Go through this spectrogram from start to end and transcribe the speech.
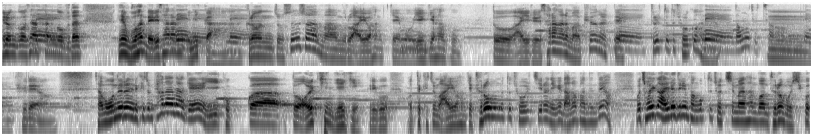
이런 거 생각하는 네. 것보단 그냥 무한 내리 사랑이니까 네, 네, 네. 그런 좀 순수한 마음으로 아이와 함께 뭐 음. 얘기하고 또 아이를 사랑하는 마음 표현할 때 네. 들을 때도 좋을 것 같네요. 네, 너무 좋죠. 음, 네. 그래요. 자, 뭐 오늘은 이렇게 좀 편안하게 이 곡과 또 얽힌 얘기, 그리고 어떻게 좀 아이와 함께 들어보면 또 좋을지 이런 얘기를 나눠봤는데요. 뭐 저희가 알려드린 방법도 좋지만 한번 들어보시고,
